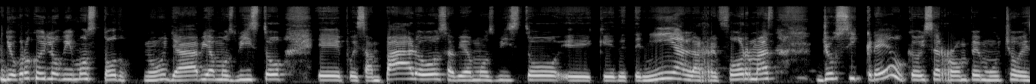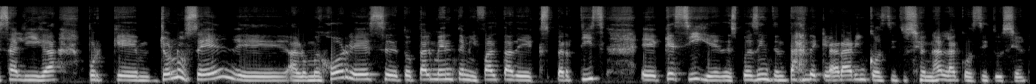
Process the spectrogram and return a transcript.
yo creo que hoy lo vimos todo, ¿no? Ya habíamos visto eh, pues amparos, habíamos visto eh, que detenían las reformas. Yo sí creo que hoy se rompe mucho esa liga porque yo no sé, eh, a lo mejor es totalmente mi falta de expertise que sigue después de intentar declarar inconstitucional la constitución.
